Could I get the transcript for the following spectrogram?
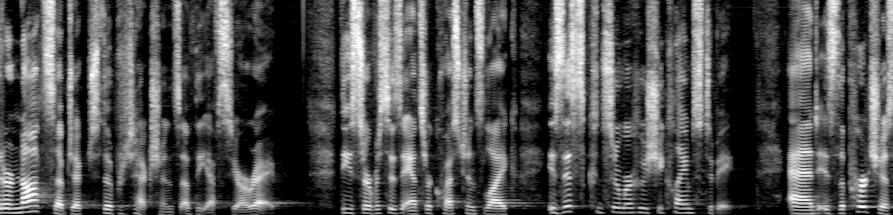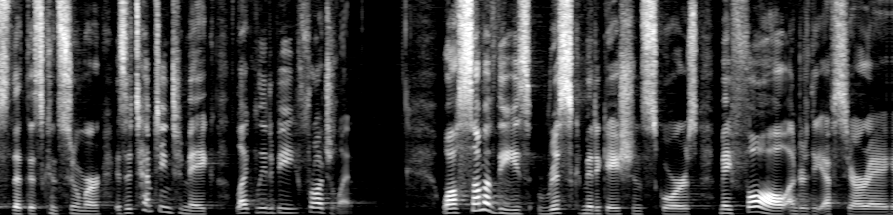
that are not subject to the protections of the FCRA. These services answer questions like Is this consumer who she claims to be? And is the purchase that this consumer is attempting to make likely to be fraudulent? While some of these risk mitigation scores may fall under the FCRA,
